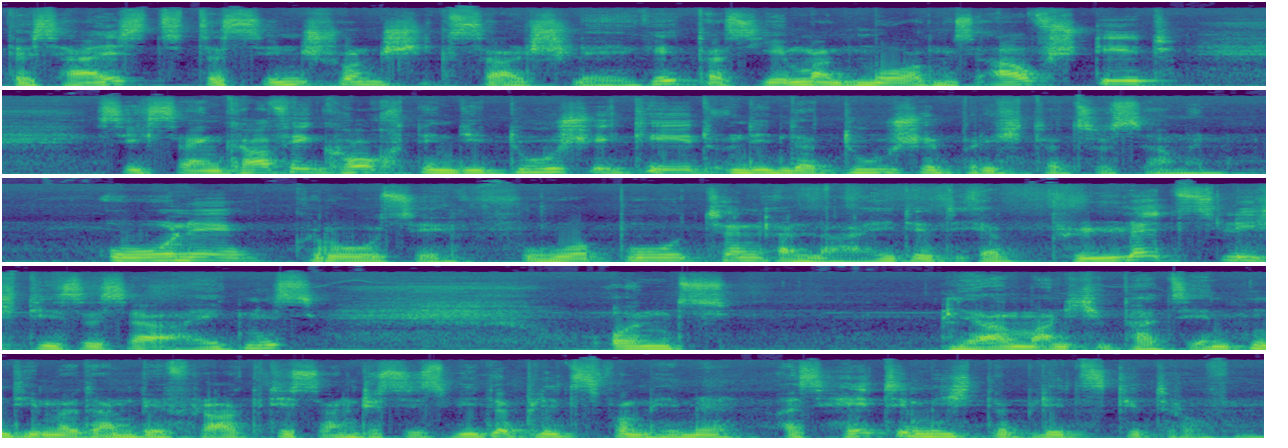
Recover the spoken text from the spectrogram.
Das heißt, das sind schon Schicksalsschläge, dass jemand morgens aufsteht, sich seinen Kaffee kocht, in die Dusche geht und in der Dusche bricht er zusammen. Ohne große Vorboten erleidet er plötzlich dieses Ereignis. Und ja, manche Patienten, die man dann befragt, die sagen, das ist wie der Blitz vom Himmel, als hätte mich der Blitz getroffen.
